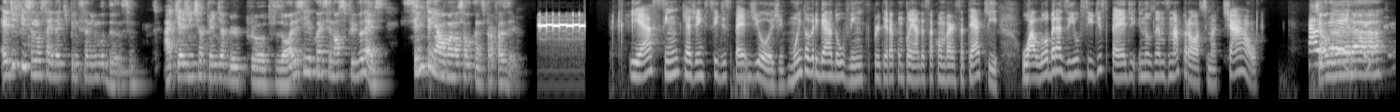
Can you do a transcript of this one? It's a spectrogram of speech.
É difícil não sair daqui pensando em mudança. Aqui a gente aprende a ver por outros olhos e reconhecer nossos privilégios. Sempre tem algo ao nosso alcance para fazer. E é assim que a gente se despede hoje. Muito obrigado, ouvintes, por ter acompanhado essa conversa até aqui. O Alô Brasil se despede e nos vemos na próxima. Tchau! Tchau, Tchau galera!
